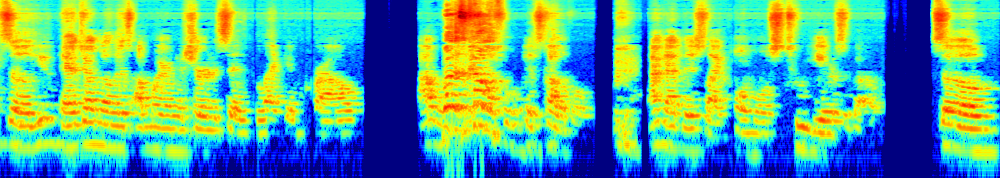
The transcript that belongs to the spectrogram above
So you, as y'all notice, I'm wearing a shirt that says "Black and Proud." I But it's colorful. It's colorful. I got this like almost two years ago. So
